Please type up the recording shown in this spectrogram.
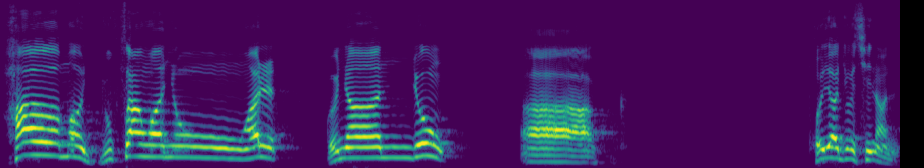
하음의 육상원용을 은연중 아, 보여주시는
